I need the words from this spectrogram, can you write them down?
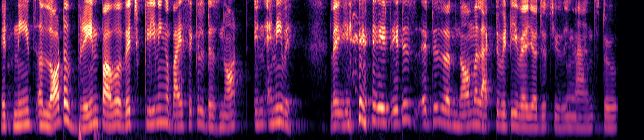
It needs a lot of brain power, which cleaning a bicycle does not in any way. Like it, it is it is a normal activity where you're just using your hands to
